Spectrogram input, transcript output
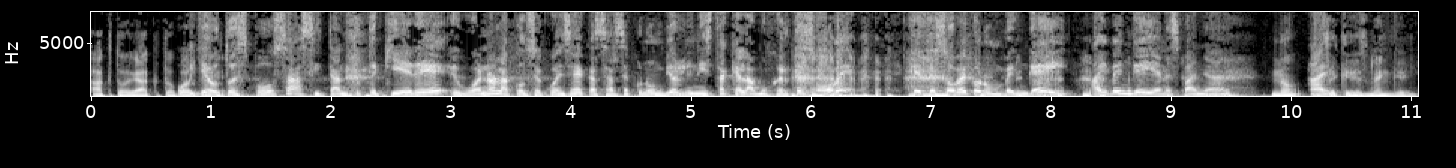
acto y acto. Oye, o tu esposa, si tanto te quiere, eh, bueno, la consecuencia de casarse con un violinista que la mujer te sobe, que te sobe con un bengay. ¿Hay bengay en España? No, Ay. es Bengue.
